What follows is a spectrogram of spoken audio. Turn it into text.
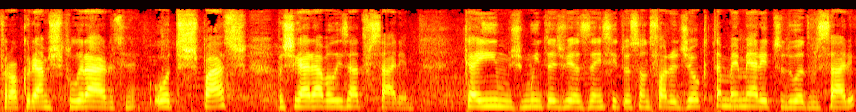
procuramos explorar outros espaços para chegar à baliza adversária. Caímos muitas vezes em situação de fora de jogo, também mérito do adversário,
